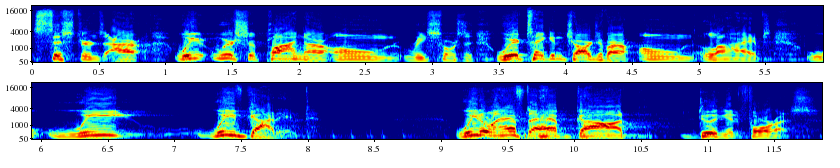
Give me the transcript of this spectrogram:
cisterns. Our, we, we're supplying our own resources. We're taking charge of our own lives. We, We've got it. We don't have to have God doing it for us.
